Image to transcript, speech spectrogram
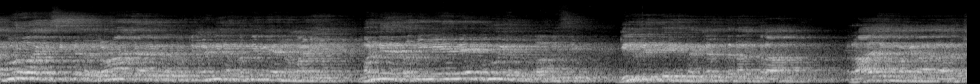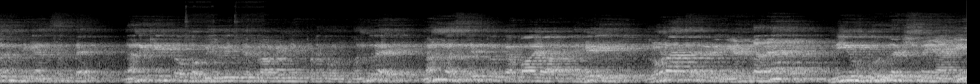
ಗುರುವಾಗಿ ಸಿಕ್ಕದ ದ್ರೋಣಾಚಾರ್ಯರ ಪ್ರತಿ ಮಣ್ಣಿನ ಪ್ರತಿಮೆಯನ್ನು ಮಾಡಿ, ಮಣ್ಣಿನ ಪ್ರತಿಮೆಯನ್ನೇ ಗುರು ಎಂದು ಭಾವಿಸಿ ಬಿಲ್ವಿದ್ಯೆಯಿಂದ ಕಲಿತ ನಂತರ ರಾಜನ ಮಗನಾದ ಅರ್ಜುನನಿಗೆ ಅನಿಸುತ್ತೆ, ನನಗಿಂತ ಒಬ್ಬ ಬಿಲ್ವಿದ್ಯೆ ಪ್ರಾವೀಣ್ಯ ಪಡೆದವನು ಬಂದರೆ ನನ್ನ ಅಸ್ತಿತ್ವಕ್ಕೆ ಅಪಾಯ ಅಂತ ಹೇಳಿ ದ್ರೋಣಾಚಾರ್ಯರಿಗೆ ಹೇಳ್ತಾನೆ ನೀವು ಗುರುದಕ್ಷಿಣೆಯಾಗಿ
